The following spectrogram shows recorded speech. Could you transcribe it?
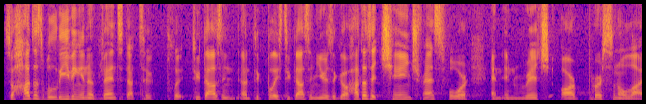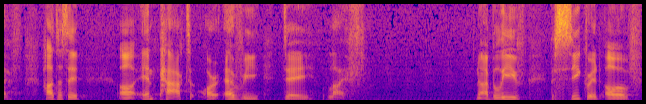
So, how does believing in an event that took, pl- 2000, uh, took place 2,000 years ago, how does it change, transform, and enrich our personal life? How does it uh, impact our everyday life? Now, I believe the secret of,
